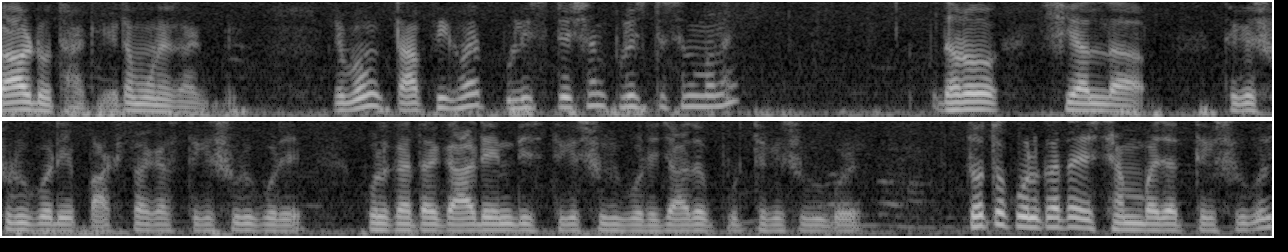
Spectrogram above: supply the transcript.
গার্ডও থাকে, এটা মনে রাখবে। এবং ট্রাফিক হয় পুলিশ স্টেশন পুলিশ স্টেশন মানে? ধরো শিয়ালদা থেকে শুরু করে পাকসাগাছ থেকে শুরু করে কলকাতার গার্ডেন ডিস থেকে শুরু করে যাদবপুর থেকে শুরু করে যত কলকাতার শ্যামবাজার থেকে শুরু করে,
